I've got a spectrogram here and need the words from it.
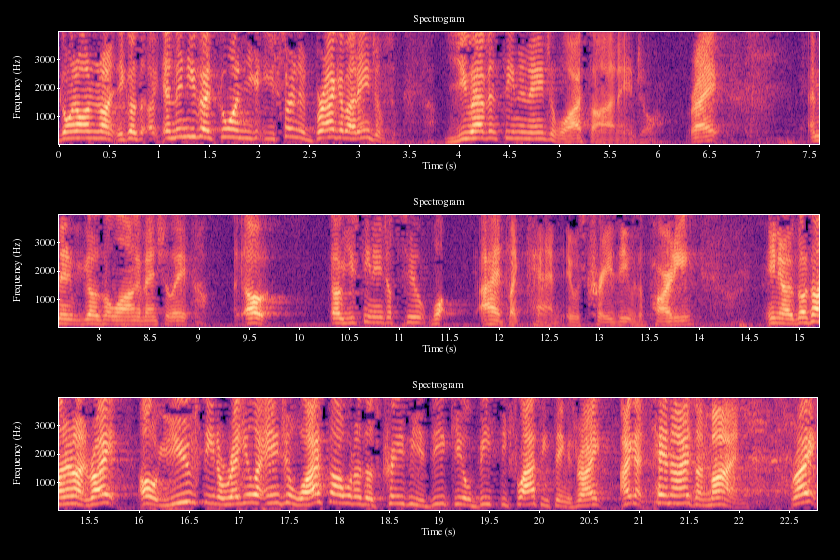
going on and on. He goes, uh, and then you guys go on, you, you starting to brag about angels. You haven't seen an angel? Well, I saw an angel, right? And then it goes along eventually. Oh, oh, you seen angels too? Well, I had like 10. It was crazy. It was a party. You know, it goes on and on, right? Oh, you've seen a regular angel? Well, I saw one of those crazy Ezekiel beastie flappy things, right? I got 10 eyes on mine, right?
